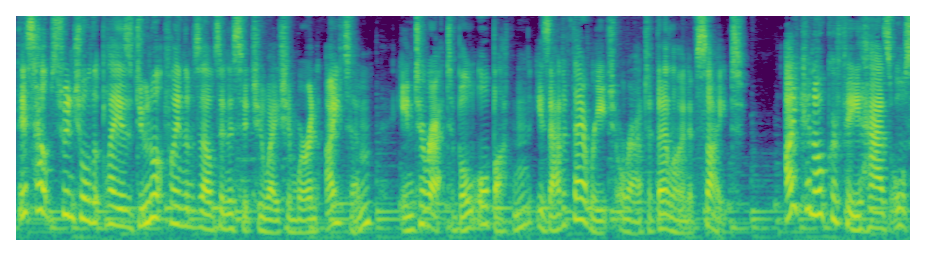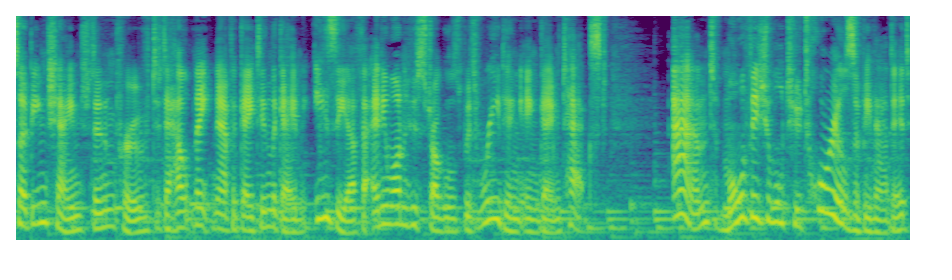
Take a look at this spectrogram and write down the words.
This helps to ensure that players do not find themselves in a situation where an item, interactable, or button is out of their reach or out of their line of sight. Iconography has also been changed and improved to help make navigating the game easier for anyone who struggles with reading in game text. And more visual tutorials have been added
